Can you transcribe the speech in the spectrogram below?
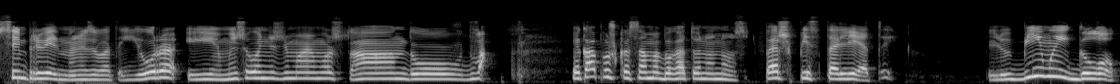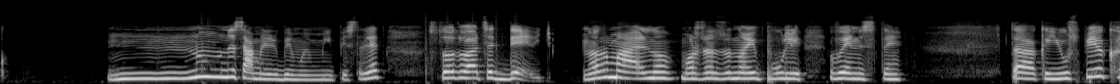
Всім привіт! Мене звати Юра, і ми сьогодні знімаємо стандоф 2. Яка пушка саме багато наносить? Перш пістолети. Любимий глок. Ну, не самий любимий мій пістолет. 129. Нормально, можна з одної пулі винести. Так, юспік.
